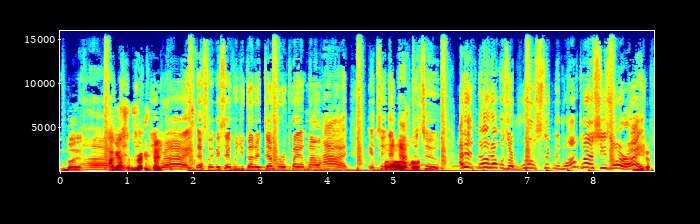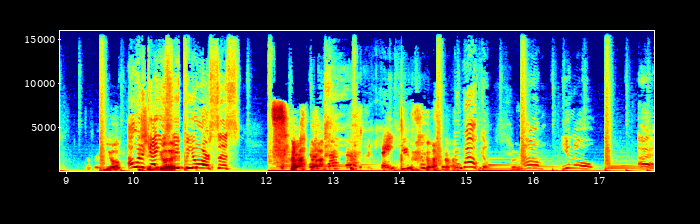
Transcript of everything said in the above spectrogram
but right. I got some great pictures. Right, that's like they say when you go to Denver and play at Mile High, it's in the uh-huh. altitude. I didn't know that was a real sickness. Well, I'm glad she's all right. Yep. yep. I would have gave you CPR, sis. Thank you. You're welcome. Um, you know, I,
